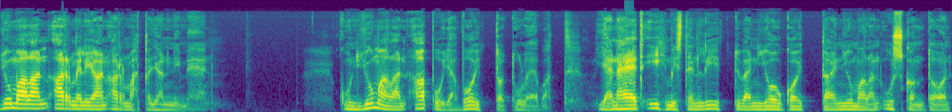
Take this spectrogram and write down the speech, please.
Jumalan armeliaan armahtajan nimeen. Kun Jumalan apu ja voitto tulevat, ja näet ihmisten liittyvän joukoittain Jumalan uskontoon,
